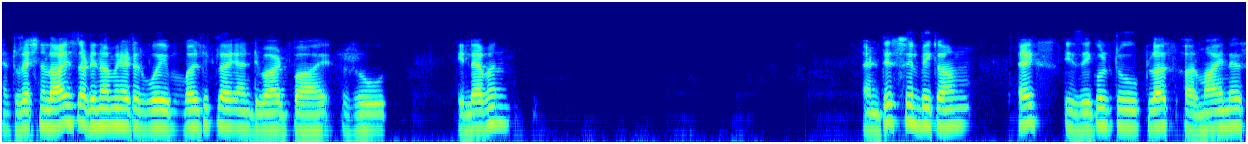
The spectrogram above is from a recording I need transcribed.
and to rationalize the denominator we multiply and divide by root 11 and this will become x is equal to plus or minus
